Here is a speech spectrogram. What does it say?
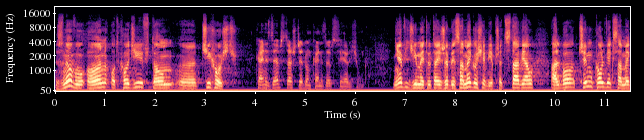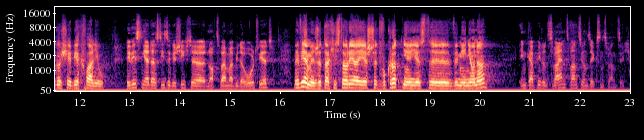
znowu on odchodzi w tą e, cichość. Keine Selbstdarstellung, keine Selbstverherrlichung. Nie widzimy tutaj, żeby samego siebie przedstawiał albo czymkolwiek samego siebie chwalił. Wir wissen ja, dass diese Geschichte noch zweimal wiederholt wird. My wiemy, że ta historia jeszcze dwukrotnie jest e, wymieniona In Kapitel 22 und 26.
